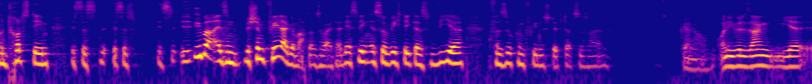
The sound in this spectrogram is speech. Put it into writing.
Und trotzdem ist es, ist es, ist, überall sind bestimmt Fehler gemacht und so weiter. Deswegen ist so wichtig, dass wir versuchen, Friedensstifter zu sein. Genau. Und ich würde sagen, wir,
